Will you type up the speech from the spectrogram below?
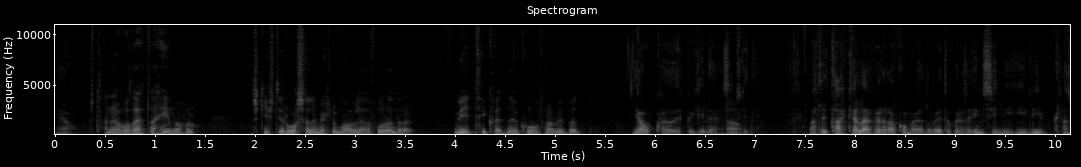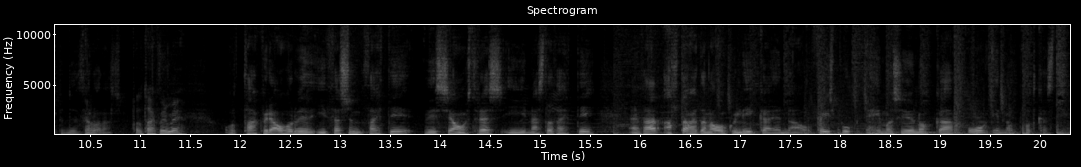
Já. Veist, hann er að fá þetta heima frá. Það skiptir rosalega miklu máli að fóreldrar viti hvernig þau koma fram við börn. Jákvæð uppbyggilega samskipti. Allir takk hérlega fyrir að koma hérna og veita okkur þessa insýn í, líf knastbyndu þjálfarans. Og takk fyrir áhorfið í þessum þætti. Við sjáum stress í næsta þætti. En það er alltaf hægt að ná okkur líka inn á Facebook, heimasíðun okkar og inn á podcasti.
